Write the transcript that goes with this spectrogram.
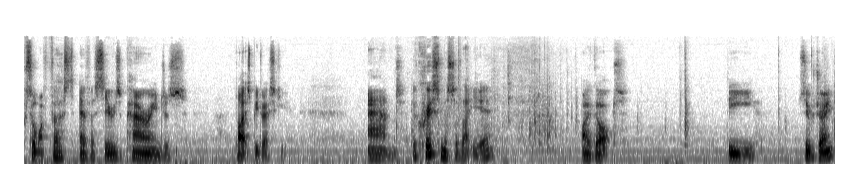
saw my first ever series of Power Rangers Lightspeed Rescue. And the Christmas of that year, I got the Super Train,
